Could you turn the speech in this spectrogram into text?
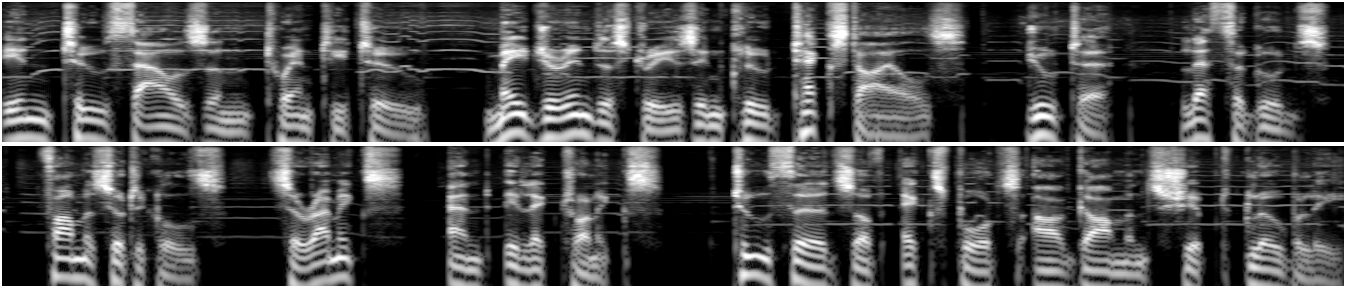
in 2022. Major industries include textiles, jute, leather goods, pharmaceuticals, ceramics, and electronics. Two-thirds of exports are garments shipped globally.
